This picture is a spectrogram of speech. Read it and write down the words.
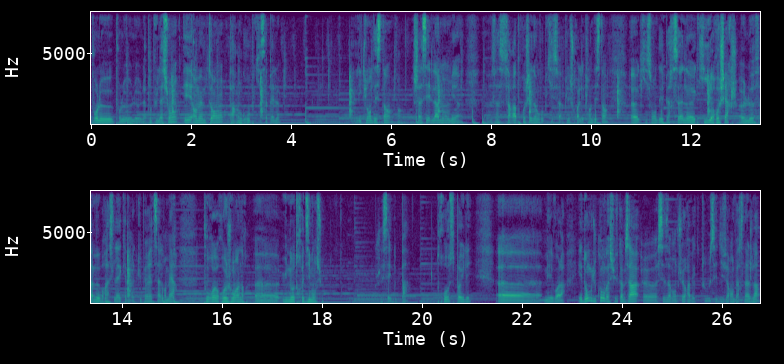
pour, le, pour le, la population et en même temps par un groupe qui s'appelle les clandestins, enfin chasser là non mais ça se rapprocher d'un groupe qui se fait appeler je crois les clandestins euh, qui sont des personnes euh, qui recherchent euh, le fameux bracelet qu'elle a récupéré de sa grand-mère pour rejoindre une autre dimension. J'essaye de pas trop spoiler. mais voilà. Et donc du coup on va suivre comme ça ces aventures avec tous ces différents personnages là.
